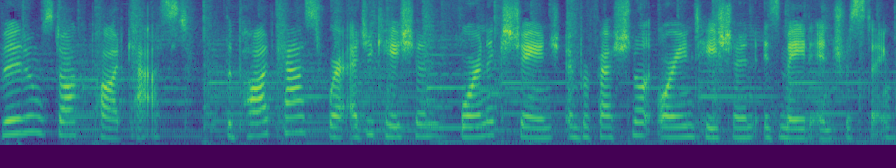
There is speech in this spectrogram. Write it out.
Bildungsdoc Podcast, the podcast where education, foreign exchange, and professional orientation is made interesting.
